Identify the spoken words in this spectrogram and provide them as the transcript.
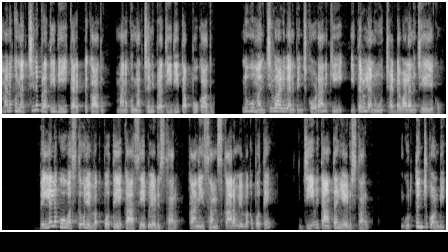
మనకు నచ్చిన ప్రతిదీ కరెక్ట్ కాదు. మనకు నచ్చని ప్రతిదీ తప్పు కాదు. నువ్వు మంచివాడివి అనిపించుకోవడానికి ఇతరులను చెడ్డవాళ్ళను చేయకు. పిల్లలకు వస్తువులు ఇవ్వకపోతే కాసేపు ఏడుస్తారు. కానీ సంస్కారం ఇవ్వకపోతే జీవితాంతం ఏడుస్తారు. గుర్తుంచుకోండి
